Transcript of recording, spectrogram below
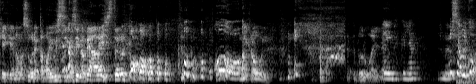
keegi on oma suure kabajussiga sinna peale istunud oh! oo, mikroon. jätab õlu välja. ilmselt küll jah. mis see olgu?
